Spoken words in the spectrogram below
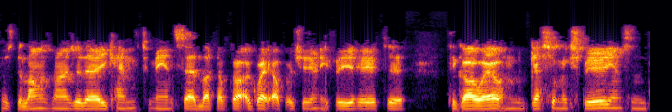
was the loans manager there. He came to me and said, "Like I've got a great opportunity for you here to to go out and get some experience." And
